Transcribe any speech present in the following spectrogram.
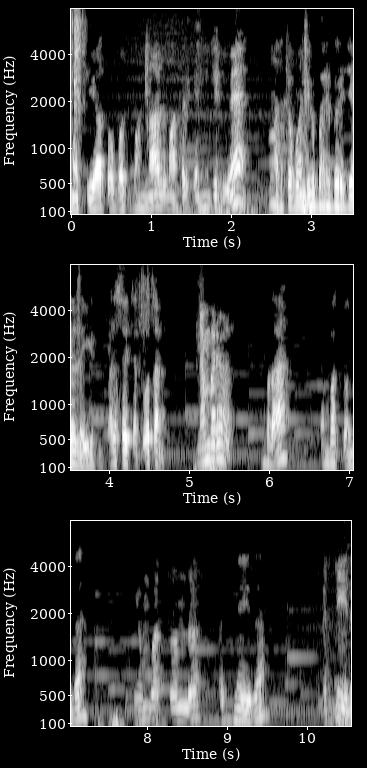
ಮತ್ತೆ ಇವತ್ತು ಒಬ್ಬತ್ ಬಂದ ಅಲ್ಲಿ ಮಾತಾಡ್ಕೊಂಡು ನಿಂತಿದ್ವಿ ಅದಕ್ಕೆ ಬಂದಿವಿ ಬರಿ ಬರಿ ಜೇಳ ಇದು ಕೆಲಸ ಐತೆ ಅಂತ ಓತಾನ ನಂಬರ್ ಹೇಳ. ನಂಬರ ಎಂಬತ್ತೊಂದು ಎಂಬತ್ತೊಂದು ಹದಿನೈದು ಹದಿನೈದ?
